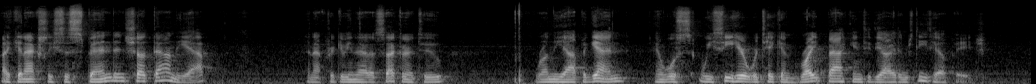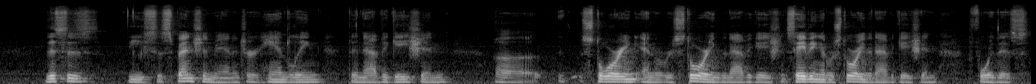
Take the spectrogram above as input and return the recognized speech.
I can actually suspend and shut down the app. And after giving that a second or two, run the app again, and we'll, we see here we're taken right back into the items detail page. This is the suspension manager handling the navigation, uh, storing and restoring the navigation, saving and restoring the navigation for this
